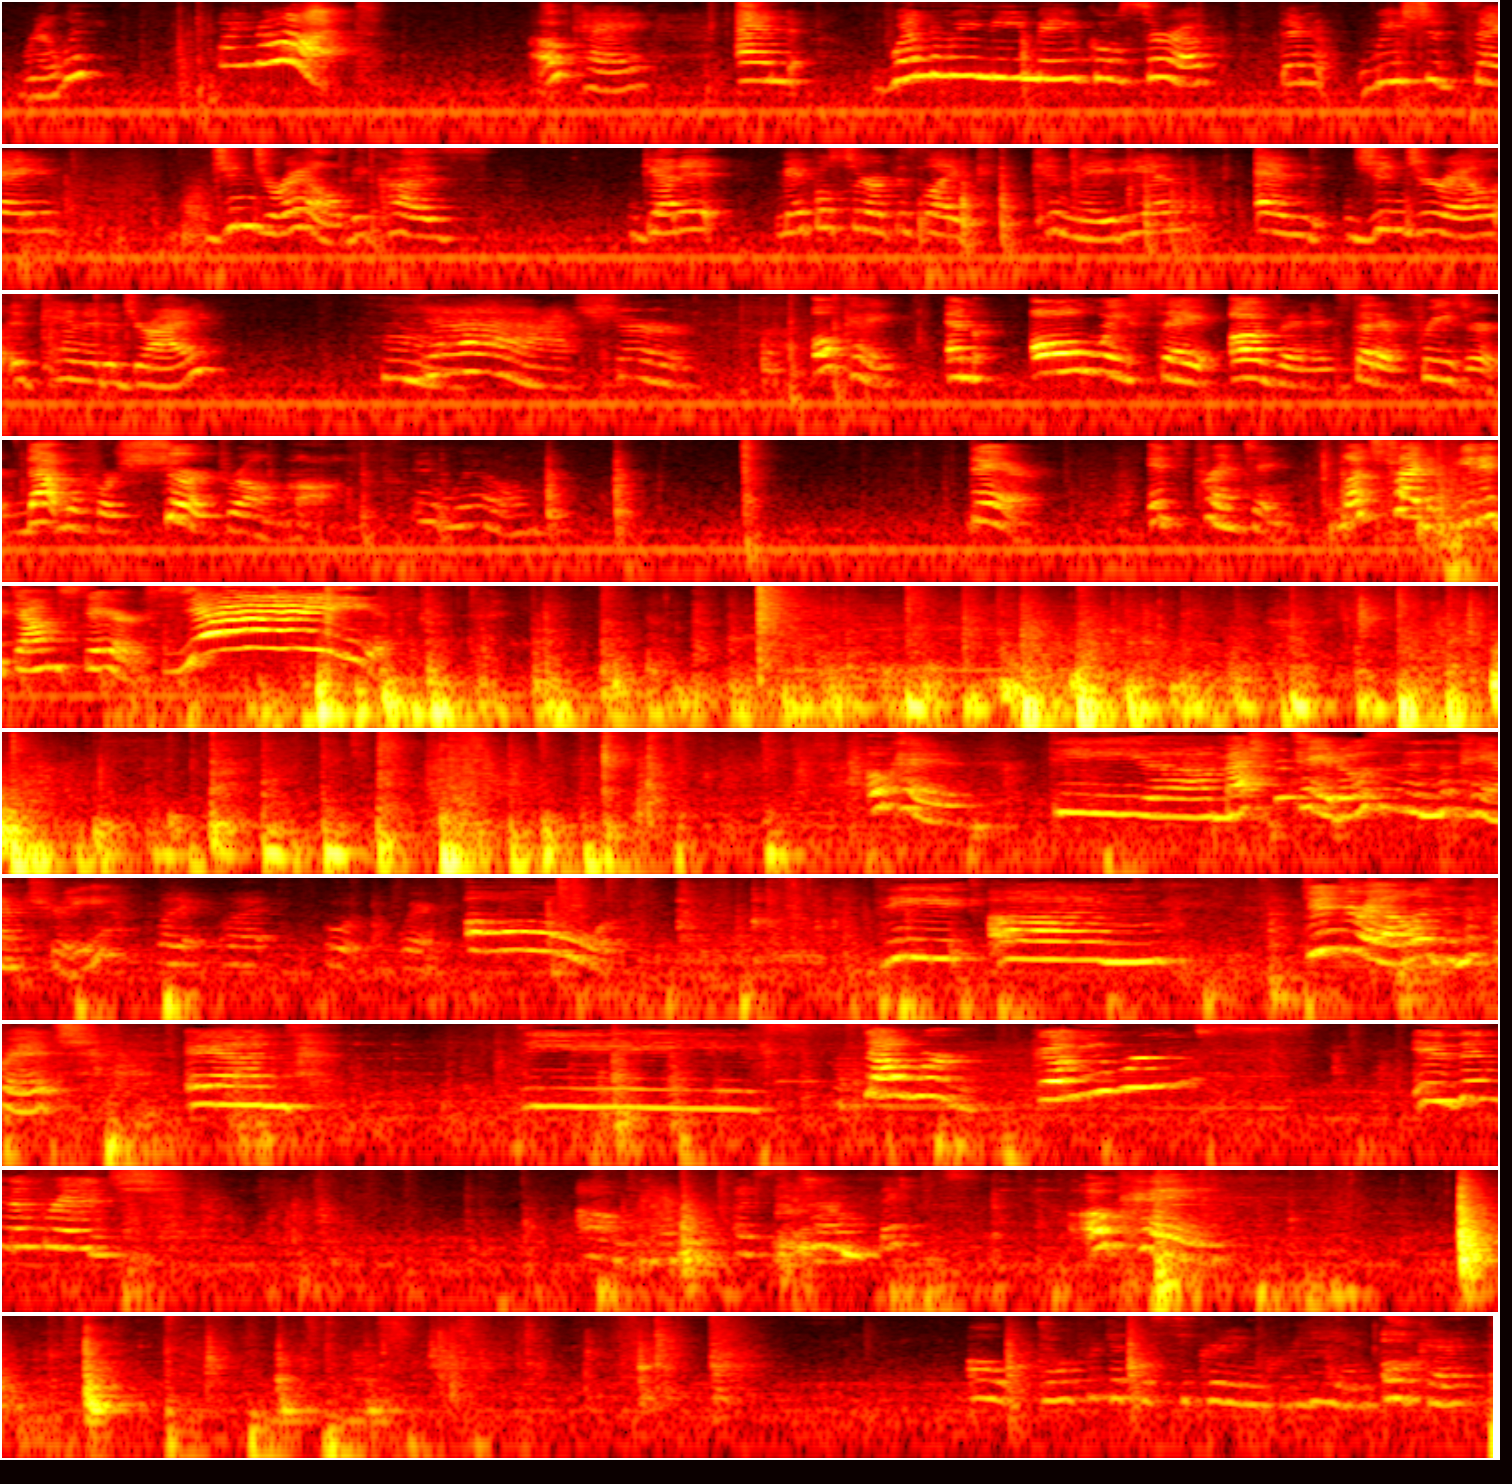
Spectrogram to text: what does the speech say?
Really? Why not? Okay. And when we need maple syrup, then we should say ginger ale because get it? Maple syrup is like Canadian and ginger ale is Canada Dry. Hmm. Yeah, sure. Okay, and always say oven instead of freezer. That will for sure throw them off. It will. There, it's printing. Let's try to beat it downstairs. Yay! Potatoes is in the pantry. green. Okay.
